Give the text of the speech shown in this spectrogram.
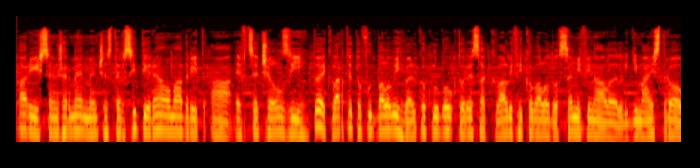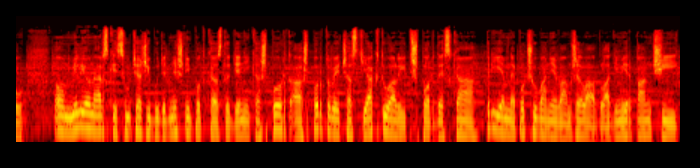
Paríž Saint-Germain, Manchester City, Real Madrid a FC Chelsea. To je kvarteto futbalových veľkoklubov, ktoré sa kvalifikovalo do semifinále Ligy majstrov. O milionárskej súťaži bude dnešný podcast denníka Šport a športovej časti Aktualit Šport.sk. Príjemné počúvanie vám želá Vladimír Pančík.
